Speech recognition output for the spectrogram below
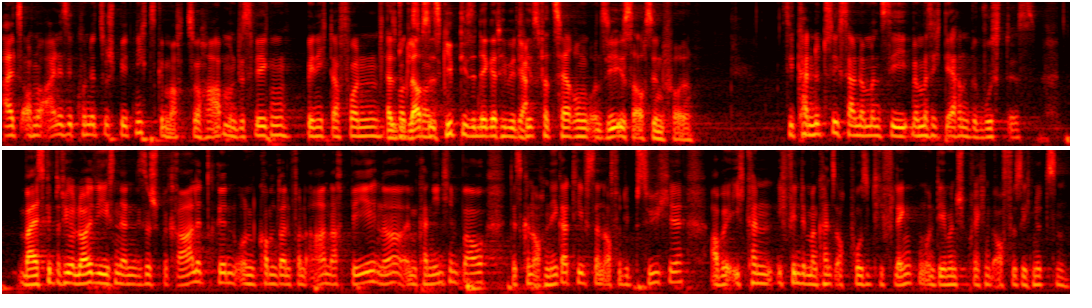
als auch nur eine Sekunde zu spät nichts gemacht zu haben. Und deswegen bin ich davon. Also überzeugt. du glaubst, es gibt diese Negativitätsverzerrung ja. und sie ist auch sinnvoll. Sie kann nützlich sein, wenn man, sie, wenn man sich deren bewusst ist. Weil es gibt natürlich auch Leute, die sind dann in dieser Spirale drin und kommen dann von A nach B ne, im Kaninchenbau. Das kann auch negativ sein, auch für die Psyche. Aber ich, kann, ich finde, man kann es auch positiv lenken und dementsprechend auch für sich nützen.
